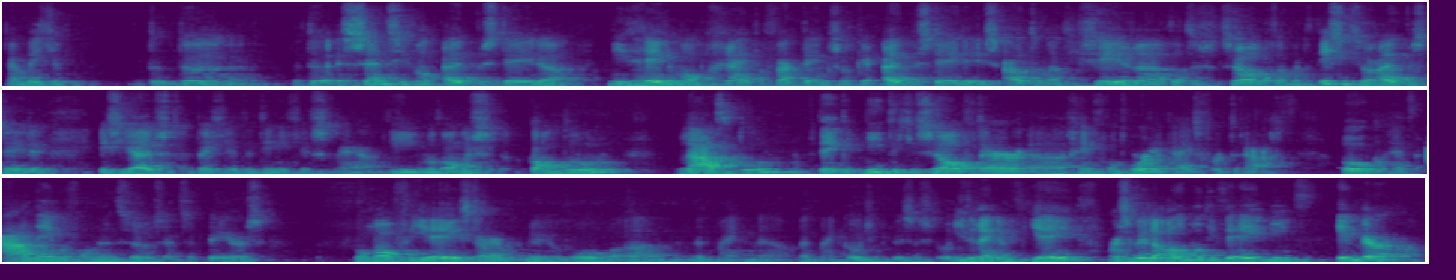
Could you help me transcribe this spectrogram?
ja, een beetje de, de, de essentie van uitbesteden niet helemaal begrijpen. Vaak denken ze, oké, uitbesteden is automatiseren, dat is hetzelfde, maar dat is niet zo. Uitbesteden is juist dat je de dingetjes nou ja, die iemand anders kan doen, laten doen. Dat betekent niet dat je zelf daar uh, geen verantwoordelijkheid voor draagt. Ook het aannemen van mensen, ZZP'ers, vooral VA's, daar heb ik nu heel veel uh, met, mijn, uh, met mijn coaching business, wil iedereen een VA, maar ze willen allemaal die VA niet inwerken.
